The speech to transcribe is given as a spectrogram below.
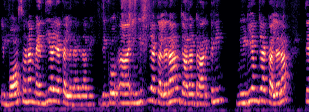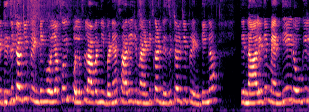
ਇਹ ਬਹੁਤ ਸੋਹਣਾ, ਮਹਿੰਦੀ ਆ ਜਾਂ ਕਲਰ ਆ ਇਹਦਾ ਵੀ। ਦੇਖੋ ਇੰਗਲਿਸ਼ ਜਾਂ ਕਲਰ ਆ, ਜ਼ਿਆਦਾ ਡਾਰਕ ਨਹੀਂ। ਮੀਡੀਅਮ ਜਾਂ ਕਲਰ ਆ। ਤੇ ਡਿਜੀਟਲ ਜੀ ਪ੍ਰਿੰਟਿੰਗ ਹੋਈ ਆ, ਕੋਈ ਫੁੱਲ ਫਲਾਵਰ ਨਹੀਂ ਬਣਿਆ, ਸਾਰੀ ਜਿਮੈਂਟਿਕਲ ਡਿਜੀਟਲ ਜੀ ਪ੍ਰਿੰਟਿੰਗ ਆ। ਤੇ ਨਾਲ ਇਹਦੇ ਮਹਿੰਦੀ ਹੀ ਰਹੂਗੀ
